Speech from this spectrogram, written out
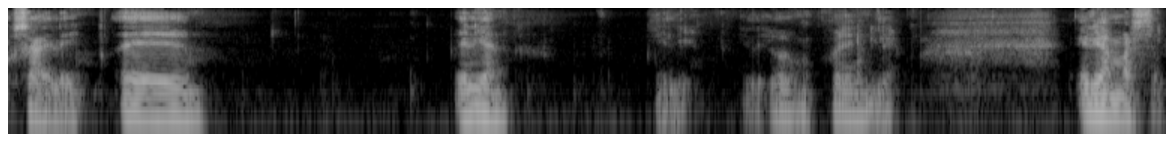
O sea, Elaine. Eh, Elian. Elian. Yo digo como fuera en inglés. Elian Marcel.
